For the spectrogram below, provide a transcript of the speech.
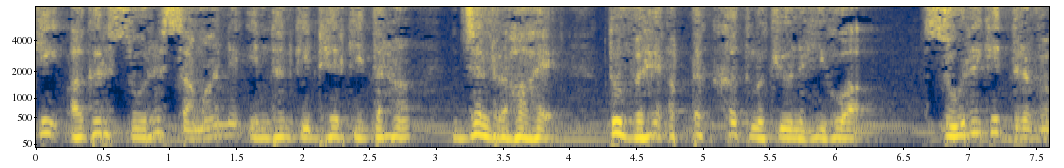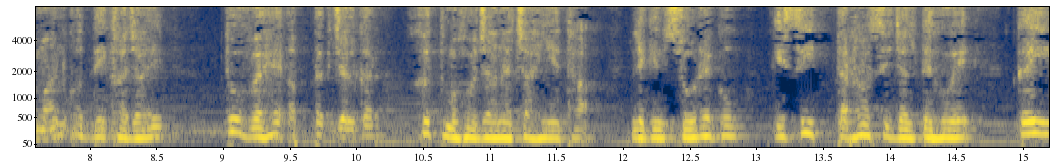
कि अगर सूर्य सामान्य ईंधन की ढेर की तरह जल रहा है तो वह अब तक खत्म क्यों नहीं हुआ? सूर्य के द्रव्यमान को देखा जाए तो वह अब तक जलकर खत्म हो जाना चाहिए था। लेकिन सूर्य को इसी तरह से जलते हुए कई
